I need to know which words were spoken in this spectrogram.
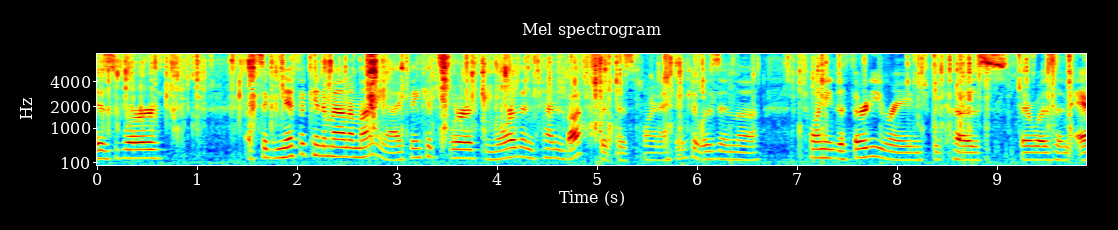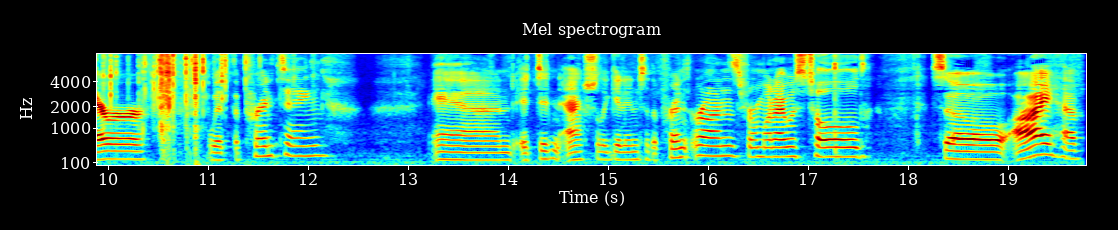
is worth a significant amount of money. I think it's worth more than 10 bucks at this point. I think it was in the 20 to 30 range because there was an error with the printing and it didn't actually get into the print runs from what I was told. So I have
